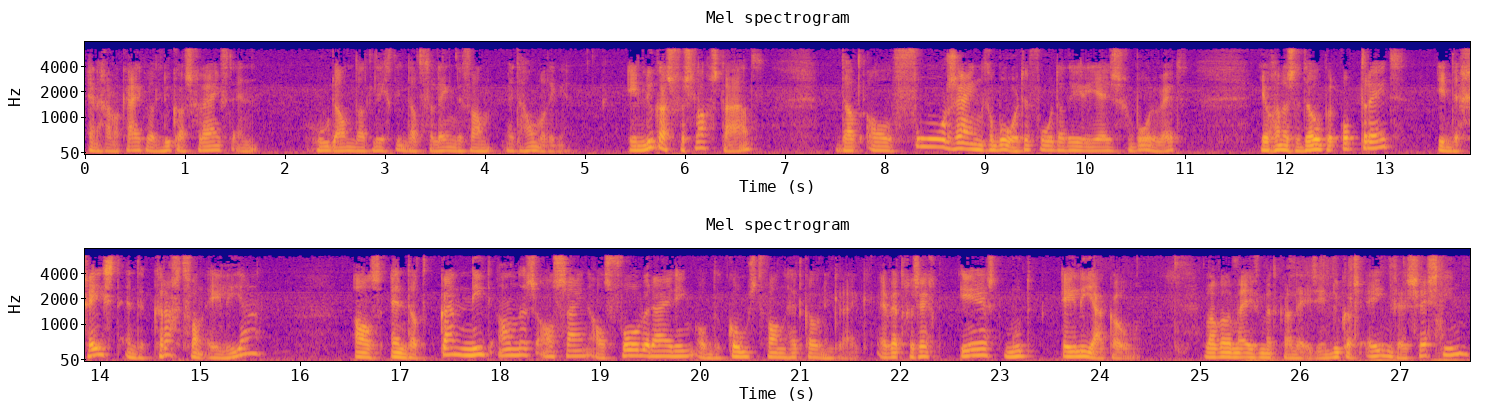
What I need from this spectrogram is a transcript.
En dan gaan we kijken wat Lucas schrijft en hoe dan dat ligt in dat verlengde van met handelingen. In Lucas verslag staat dat al voor zijn geboorte, voordat de Heer Jezus geboren werd, Johannes de Doper optreedt in de geest en de kracht van Elia. Als, en dat kan niet anders als zijn als voorbereiding op de komst van het koninkrijk. Er werd gezegd, eerst moet Elia komen. Laten we hem even met elkaar lezen. In Lucas 1, vers 16.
